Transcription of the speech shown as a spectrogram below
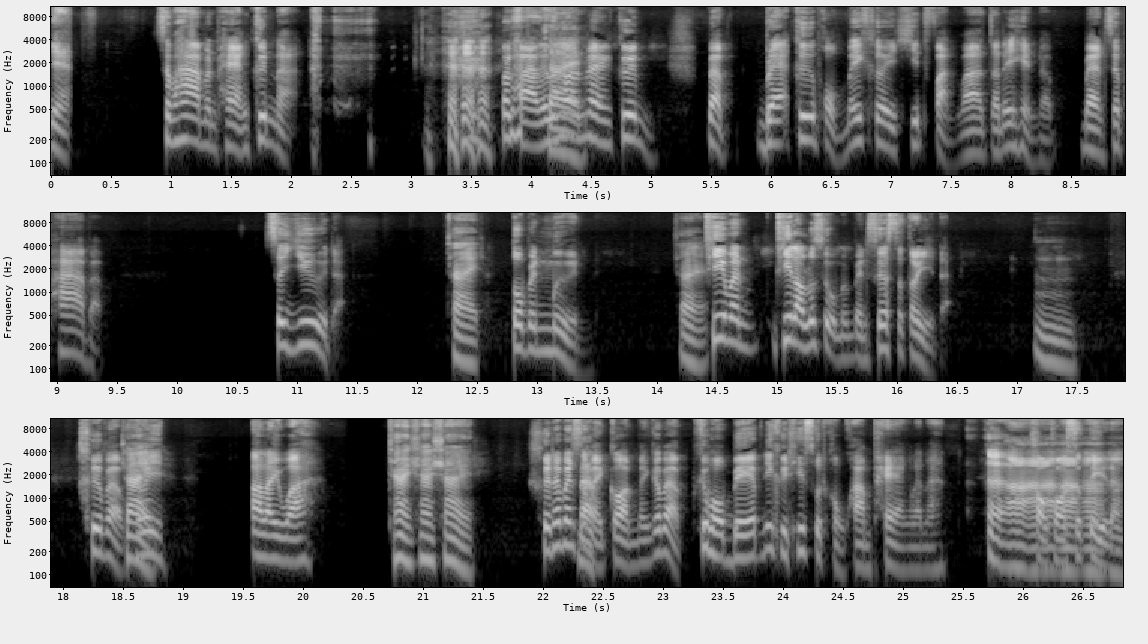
เนี่ยเสื้อผ้ามันแพงขึ้นอะปัญหาคือเสื้อผ้ามันแพงขึ้น แบบแบรนด์คือผมไม่เคยคิดฝันว่าจะได้เห็นแบบ แบรนด์เสื้อผ้าแบบ เสื้อยืดอะ ใช่ ตัวเป็นหมื่น ใช่ ที่มันที่เรารู้สึกว่ามันเป็นเสื้อ street อะ อืม คือแบบใช่เฮ้ยอะไรวะ ใช่ใช่ใช่คือถ้าเป็นแบบสมัยก่อนมันก็แบบ คือผม Bape นี่คือที่สุดของความแพงแล้วนะเอออ่าของของ street อ่าอะ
